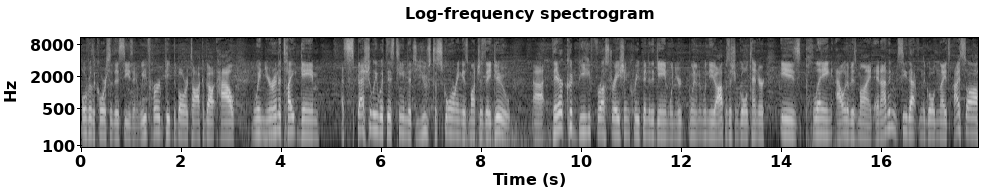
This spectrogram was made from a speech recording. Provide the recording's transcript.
over the course of this season. We've heard Pete DeBoer talk about how when you're in a tight game, especially with this team that's used to scoring as much as they do, uh, there could be frustration creep into the game when you're when when the opposition goaltender is playing out of his mind. And I didn't see that from the Golden Knights. I saw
